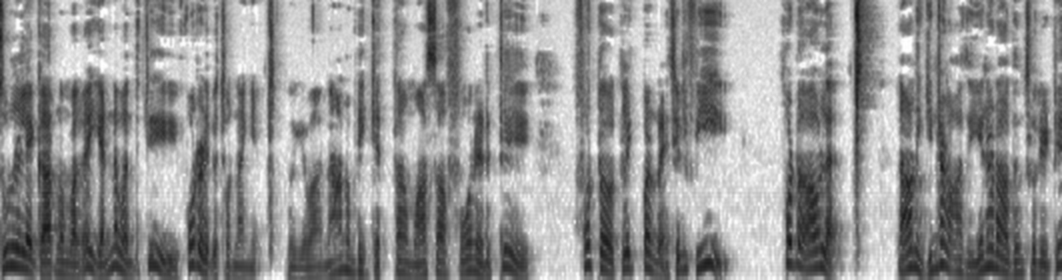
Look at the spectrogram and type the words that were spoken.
சூழ்நிலை காரணமாக என்னை வந்துட்டு ஃபோட்டோ எடுக்க சொன்னாங்க. ஓகேவா? நானும் அப்படியே கெத்தா மாசா ஃபோன் எடுத்து ஃபோட்டோ கிளிக் பண்ணுறேன் செல்ஃபி ஃபோட்டோ ஆகலை. நானும் என்னடா அது என்னடா அதுன்னு சொல்லிட்டு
